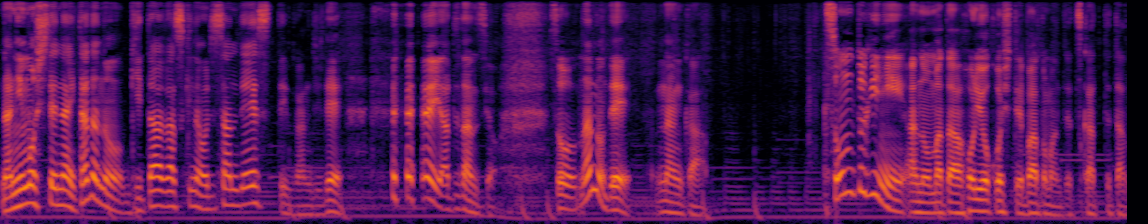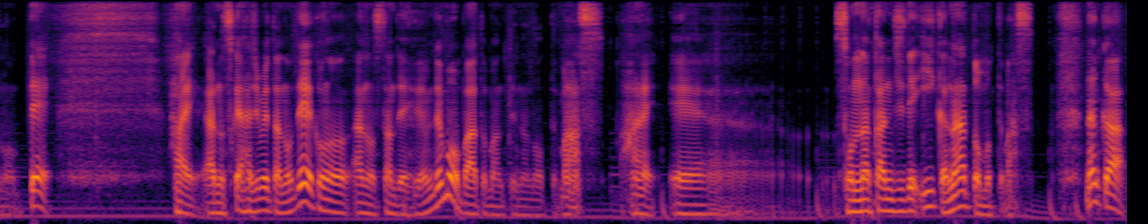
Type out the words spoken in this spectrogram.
何もしてない。ただのギターが好きなおじさんですっていう感じで やってたんですよ。そう。なのでなんかその時にあのまた掘り起こしてバートマンって使ってたのではい。あの使い始めたのでこのあのスタンド FM でもバートマンって名乗ってます。はい。えー、そんな感じでいいかなと思ってます。なんか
